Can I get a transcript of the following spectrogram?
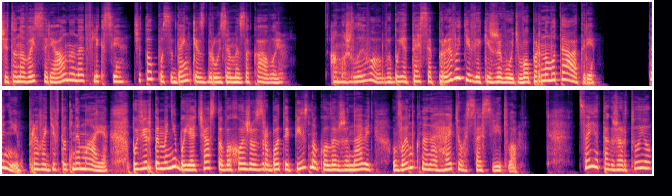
Чи то новий серіал на Нетфліксі, чи то посиденьки з друзями за кавою. А можливо, ви боїтеся привидів, які живуть в оперному театрі? Та ні, привидів тут немає. Повірте мені, бо я часто виходжу з роботи пізно, коли вже навіть вимкнене геть усе світло. Це я так жартую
